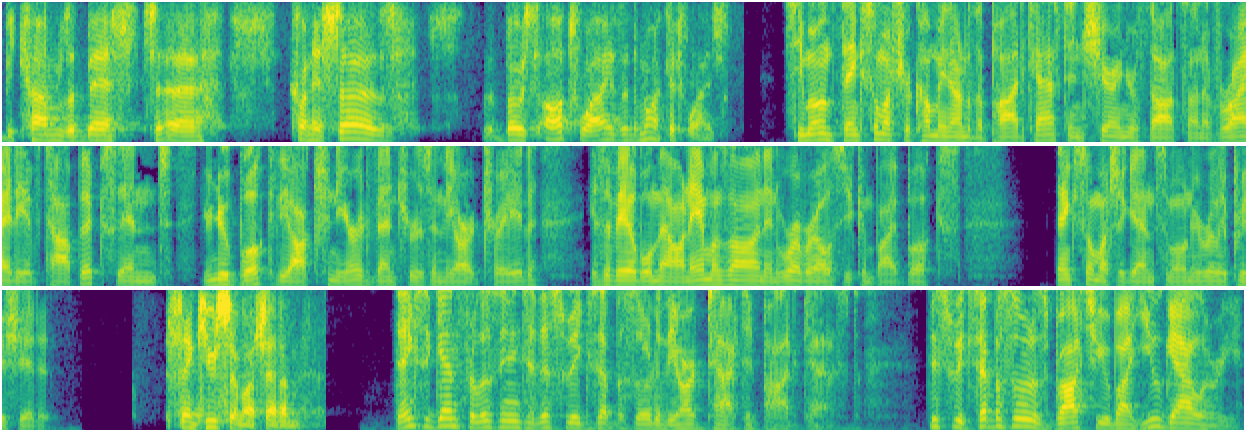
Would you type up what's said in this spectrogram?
become the best uh, connoisseurs, both art wise and market wise. Simon, thanks so much for coming onto the podcast and sharing your thoughts on a variety of topics. And your new book, The Auctioneer Adventures in the Art Trade, is available now on Amazon and wherever else you can buy books. Thanks so much again, Simon. We really appreciate it. Thank you so much, Adam. Thanks again for listening to this week's episode of the Art Tactic Podcast. This week's episode is brought to you by U Gallery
